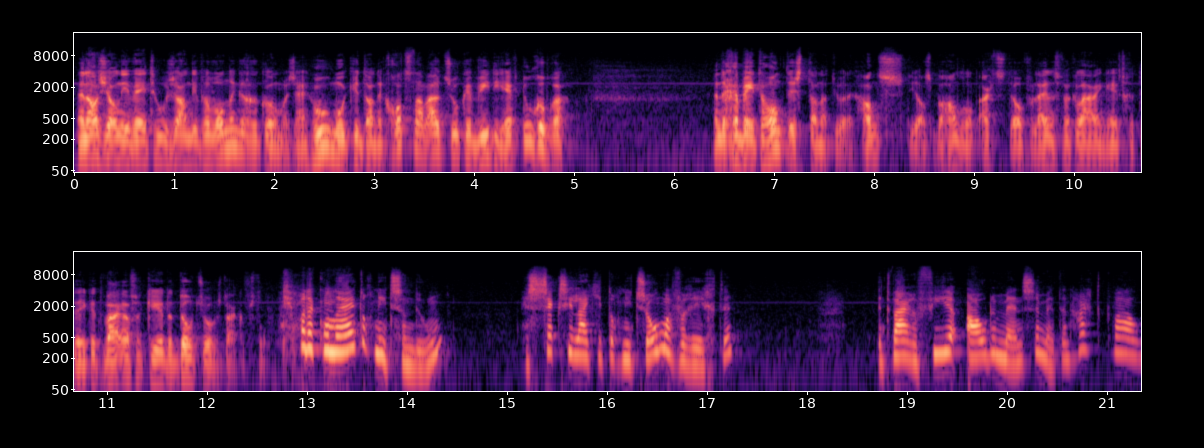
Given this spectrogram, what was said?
En als je al niet weet hoe ze aan die verwondingen gekomen zijn, hoe moet je dan in godsnaam uitzoeken wie die heeft toegebracht? En de gebeten hond is dan natuurlijk Hans, die als behandelend arts de overlijdensverklaring heeft getekend waar een verkeerde doodsoorzaak op stond. Ja, maar daar kon hij toch niets aan doen? Een sectie laat je toch niet zomaar verrichten? Het waren vier oude mensen met een hartkwaal.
